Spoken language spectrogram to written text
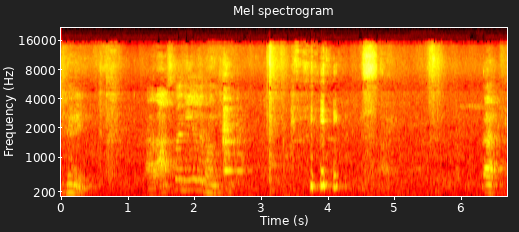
ছেড়ে। আর রাস্তা নিয়ে এলে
